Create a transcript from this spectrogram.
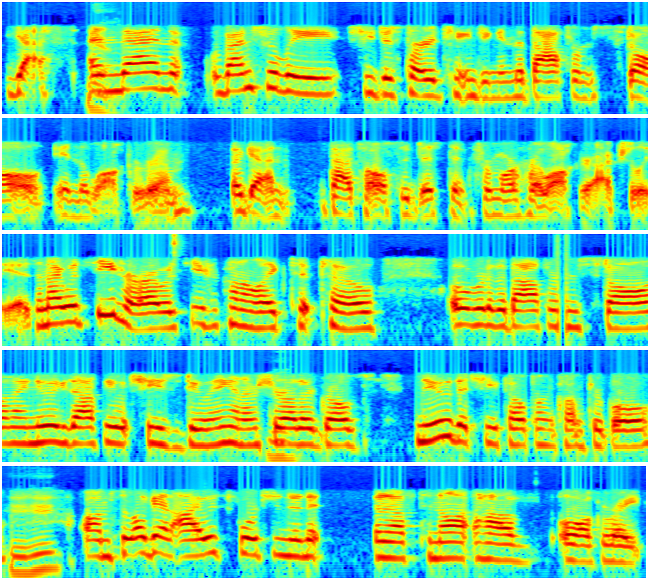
Yes. Yeah. And then eventually she just started changing in the bathroom stall in the locker room. Again, that's also distant from where her locker actually is. And I would see her, I would see her kind of like tiptoe over to the bathroom stall, and I knew exactly what she's doing, and I'm sure mm other girls knew that she felt uncomfortable. Mm-hmm. Um, so again, I was fortunate enough to not have a locker right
